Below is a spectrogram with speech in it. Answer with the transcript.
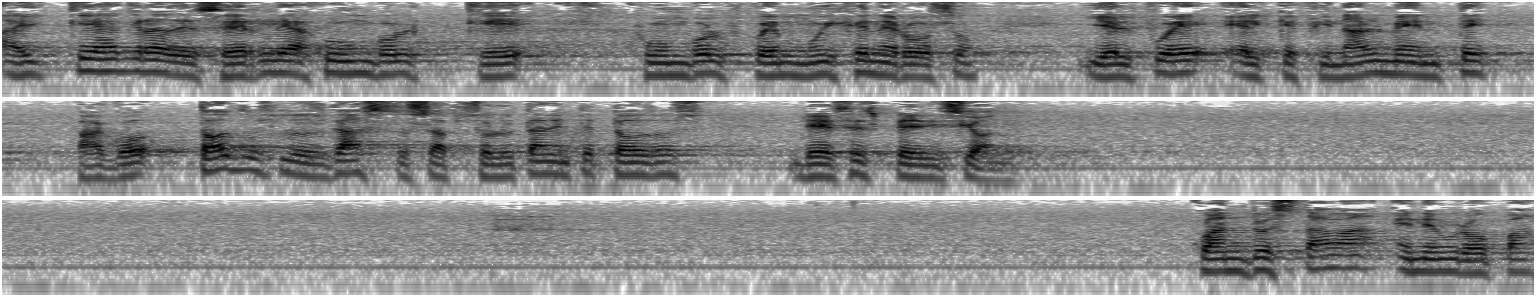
Hay que agradecerle a Humboldt que Humboldt fue muy generoso y él fue el que finalmente pagó todos los gastos, absolutamente todos, de esa expedición. Cuando estaba en Europa,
